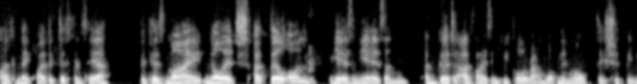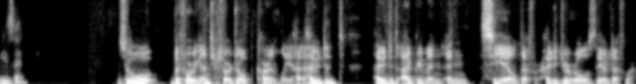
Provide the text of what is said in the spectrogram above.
I can make quite a big difference here because my knowledge I've built on years and years and I'm good at advising people around what mineral they should be using. So before we get into your sort of job currently, how did how did Agrimin and CIEL differ? How did your roles there differ?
